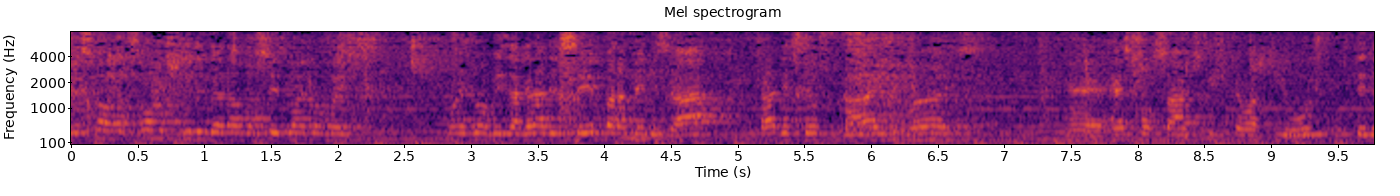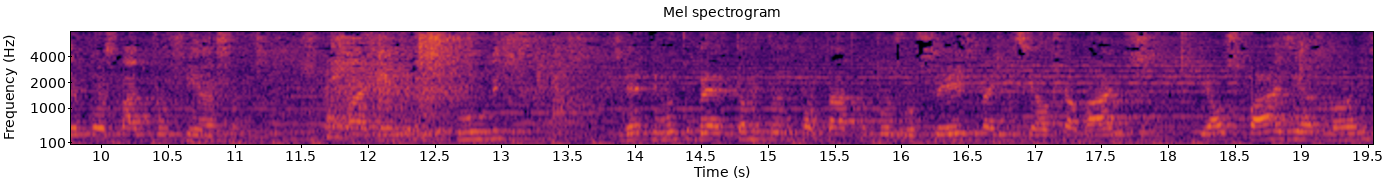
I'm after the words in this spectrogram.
Pessoal, só antes de liberar vocês mais uma vez, mais uma vez agradecer, parabenizar, agradecer os pais, mães, é, responsáveis que estão aqui hoje por ter depositado confiança com a gente aqui do clube. Dentro de muito breve estamos entrando em contato com todos vocês para iniciar os trabalhos. E aos pais e às mães,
